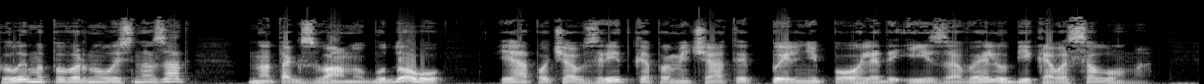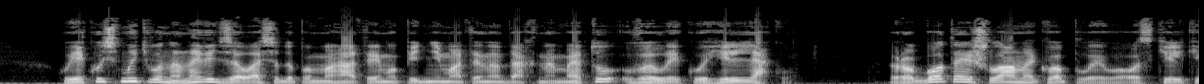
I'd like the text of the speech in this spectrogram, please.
Коли ми повернулись назад на так звану будову, я почав зрідка помічати пильні погляди Ізавель у бік Авесалома. У якусь мить вона навіть взялася допомагати йому піднімати на дах намету велику гілляку. Робота йшла неквапливо, оскільки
